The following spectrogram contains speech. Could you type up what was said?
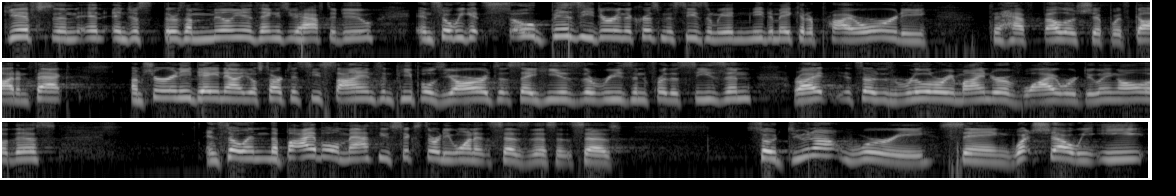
gifts and, and, and just there's a million things you have to do. And so we get so busy during the Christmas season, we need to make it a priority to have fellowship with God. In fact, I'm sure any day now you'll start to see signs in people's yards that say He is the reason for the season, right? It's a little reminder of why we're doing all of this. And so in the Bible, Matthew 6:31 it says this, it says, "So do not worry saying, what shall we eat?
